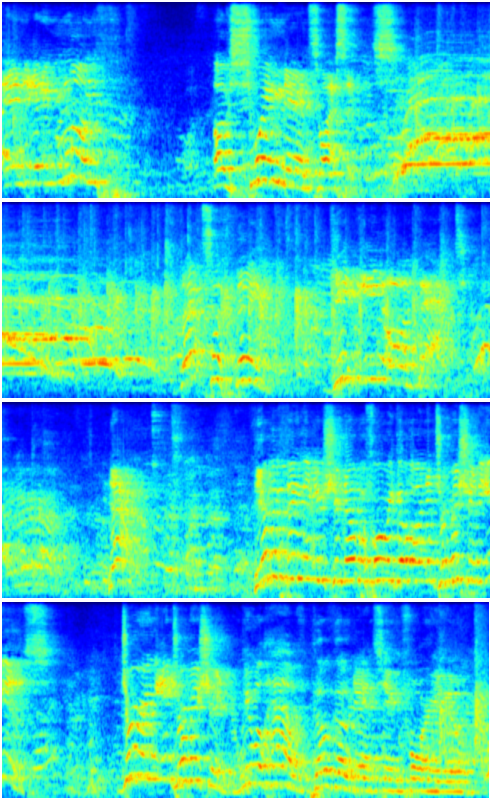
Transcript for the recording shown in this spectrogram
And a month of swing dance lessons. That's a thing. Get in on that. Now, the other thing that you should know before we go on intermission is, during intermission, we will have go-go dancing for you.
